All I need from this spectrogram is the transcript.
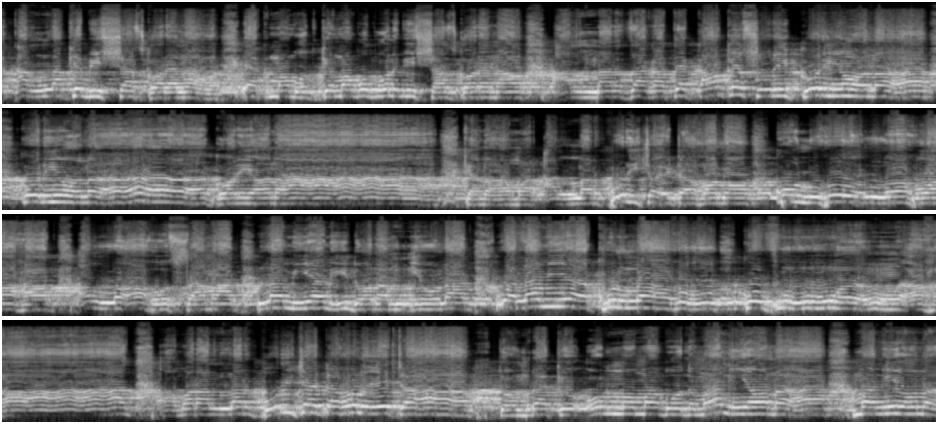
এক আল্লাহকে বিশ্বাস করে নাও, এক মাবুদকে মাবুদ বলে বিশ্বাস করে নাও। আল্লাহর জায়গাতে কাউকে শরীক করিও না করিও না করিও না। কেন আমার আল্লাহর পরিচয়টা হলো, কুল হু আল্লাহু আহাদ, আল্লাহু সামাদ, লাম ইয়ালিদ ওয়া লাম ইউলাদ, ওয়া লাম ইয়াকুল লাহু আহাদ। আমার আল্লাহর পরিচয়টা হলো এটা, তোমরা কেউ অন্য মাবুদ মানিও না মানিও না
